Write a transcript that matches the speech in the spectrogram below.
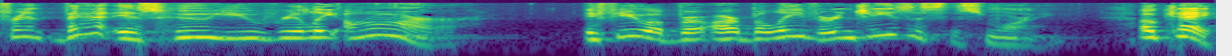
Friend, that is who you really are if you are a believer in Jesus this morning. Okay,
